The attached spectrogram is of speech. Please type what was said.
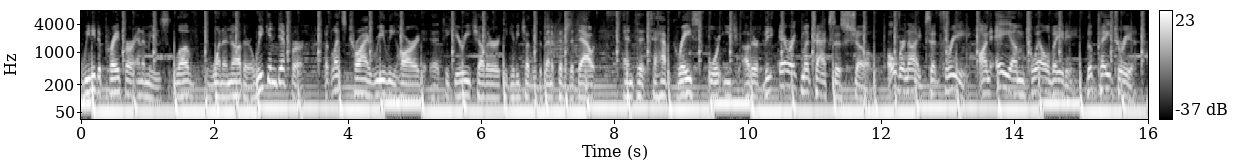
we need to pray for our enemies, love one another. We can differ, but let's try really hard uh, to hear each other, to give each other the benefit of the doubt, and to, to have grace for each other. The Eric Metaxas Show, overnights at 3 on AM 1280. The Patriot.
